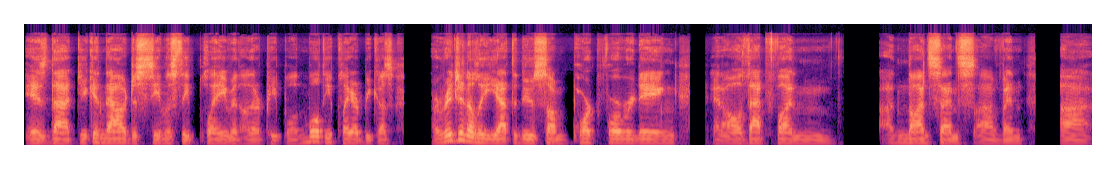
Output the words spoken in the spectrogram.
is that you can now just seamlessly play with other people in multiplayer because originally you had to do some port forwarding and all that fun uh, nonsense uh, when uh,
